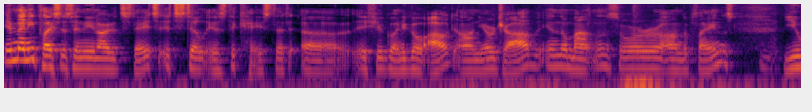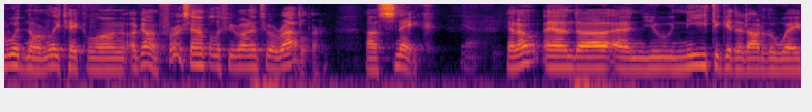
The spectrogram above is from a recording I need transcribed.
in many places in the United States, it still is the case that uh, if you're going to go out on your job in the mountains or on the plains, you would normally take along a gun. For example, if you run into a rattler, a snake. You know, and uh, and you need to get it out of the way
